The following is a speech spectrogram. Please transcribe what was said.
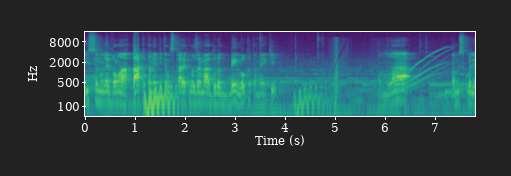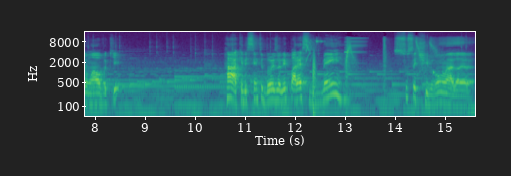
Isso se eu não levar um ataque também, porque tem uns caras com umas armaduras bem loucas também aqui. Vamos lá. Vamos escolher um alvo aqui. Ah, aquele 102 ali parece bem suscetível. Vamos lá, galera.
